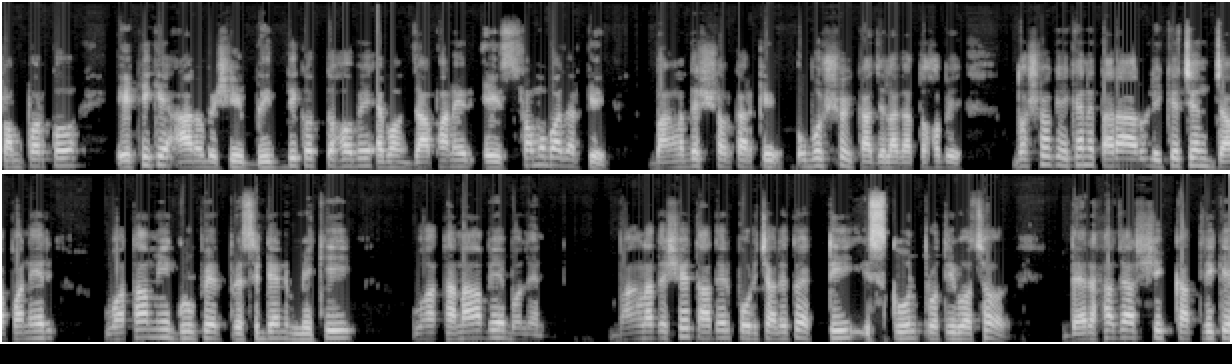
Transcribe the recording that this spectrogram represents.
সম্পর্ক, এটিকে আরও বেশি বৃদ্ধি করতে হবে এবং জাপানের এই শ্রমবাজারকে বাংলাদেশ সরকারকে অবশ্যই কাজে লাগাতে হবে। দর্শক, এখানে তারা আরও লিখেছেন, জাপানের ওয়াতামি গ্রুপের প্রেসিডেন্ট মিকি ওয়াতানাবে বলেন, বাংলাদেশে তাদের পরিচালিত একটি স্কুল প্রতি বছর দেড় হাজার শিক্ষার্থীকে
